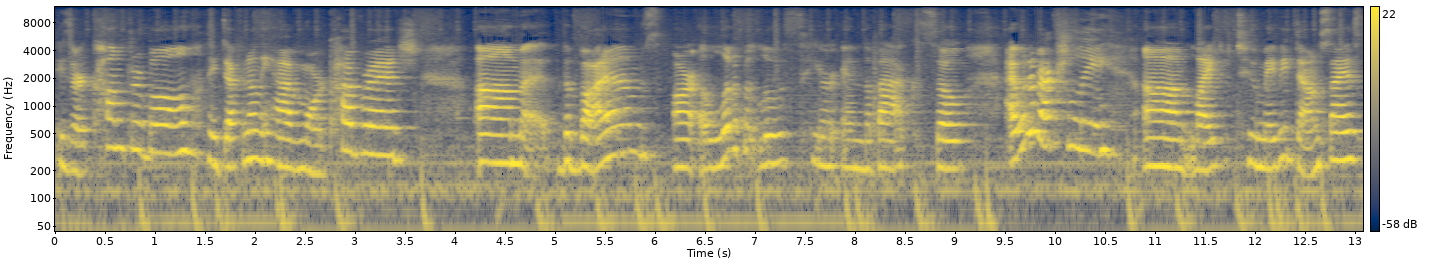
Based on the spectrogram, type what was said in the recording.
These are comfortable. They definitely have more coverage. Um, the bottoms are a little bit loose here in the back. So I would have actually um, liked to maybe downsize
